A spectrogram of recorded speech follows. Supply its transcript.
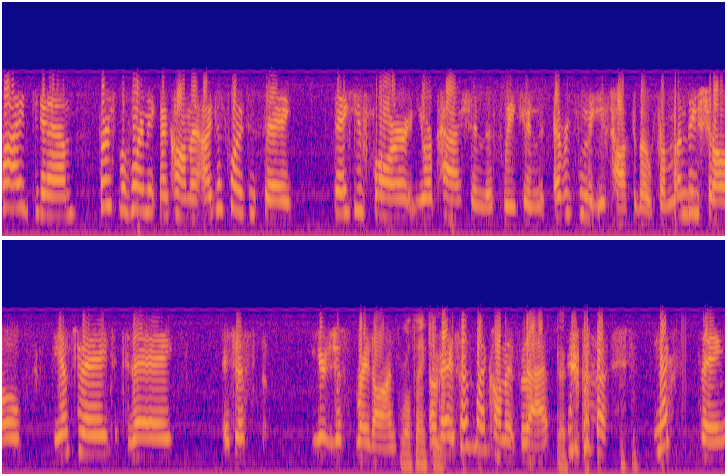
Hi, Jim. First, before I make my comment, I just wanted to say thank you for your passion this week and everything that you've talked about from Monday's show to yesterday to today. It's just, you're just right on. Well, thank you. Okay, so that's my comment for that. Okay. Next thing,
